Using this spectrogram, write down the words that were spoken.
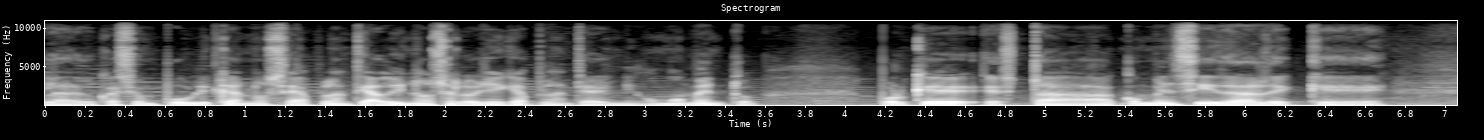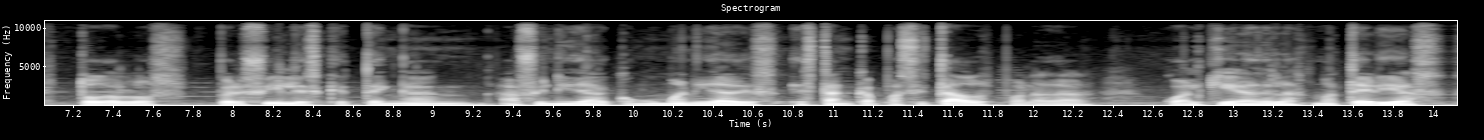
la, educación pública no se ha planteado y no se lo llegue a plantear en ningún momento, porque está convencida de que todos los perfiles que tengan afinidad con humanidades están capacitados para dar cualquiera de las materias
